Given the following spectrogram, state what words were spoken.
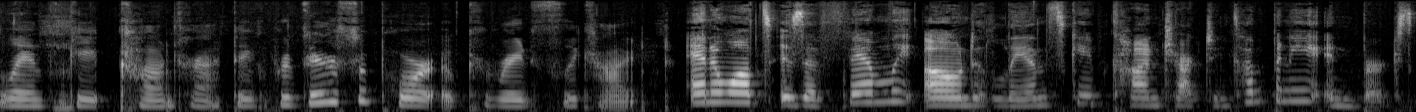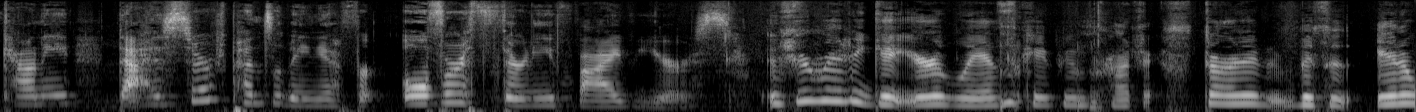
Landscape Contracting for their support of Courageously Kind. Anna is a family owned landscape contracting company in Berks County that has served Pennsylvania for over 35 years. If you're ready to get your landscaping project started, visit Anna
